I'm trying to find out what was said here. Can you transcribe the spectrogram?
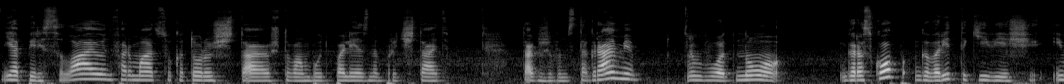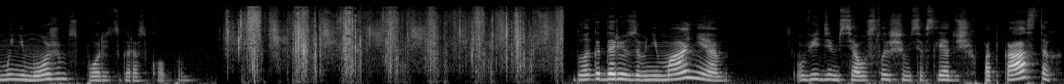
я пересылаю информацию, которую считаю, что вам будет полезно прочитать, также в инстаграме, вот, но гороскоп говорит такие вещи, и мы не можем спорить с гороскопом. Благодарю за внимание. Увидимся, услышимся в следующих подкастах.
